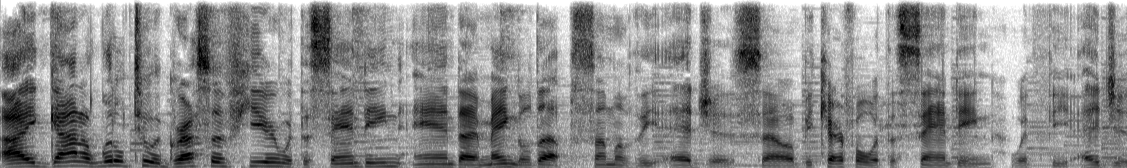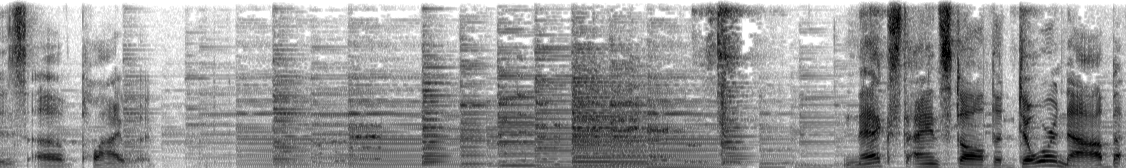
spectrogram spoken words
I got a little too aggressive here with the sanding and I mangled up some of the edges, so be careful with the sanding with the edges of plywood. Next, I installed the doorknob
